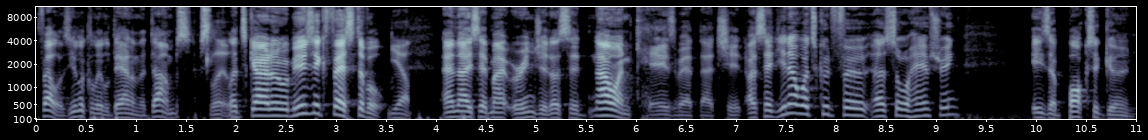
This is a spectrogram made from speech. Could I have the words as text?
fellas, you look a little down in the dumps. Absolutely. Let's go to a music festival. Yeah. And they said, mate, we're injured. I said, no one cares about that shit. I said, you know what's good for a sore hamstring? Is a box of goon.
